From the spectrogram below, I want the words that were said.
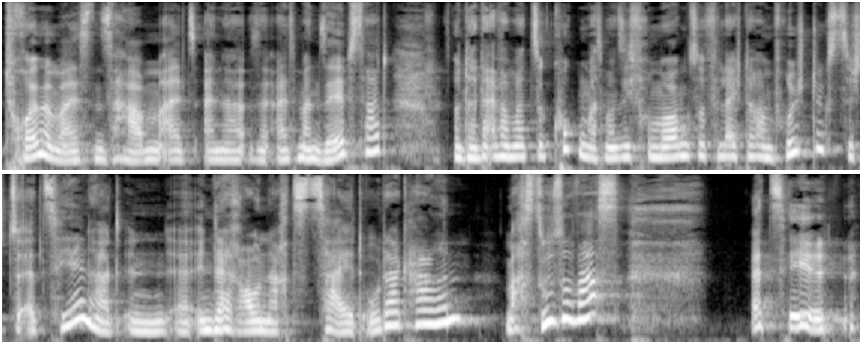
Träume meistens haben, als, einer, als man selbst hat. Und dann einfach mal zu gucken, was man sich frühmorgens so vielleicht auch am Frühstückstisch zu erzählen hat in, äh, in der Rauhnachtszeit, oder Karin? Machst du sowas? Erzähl.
